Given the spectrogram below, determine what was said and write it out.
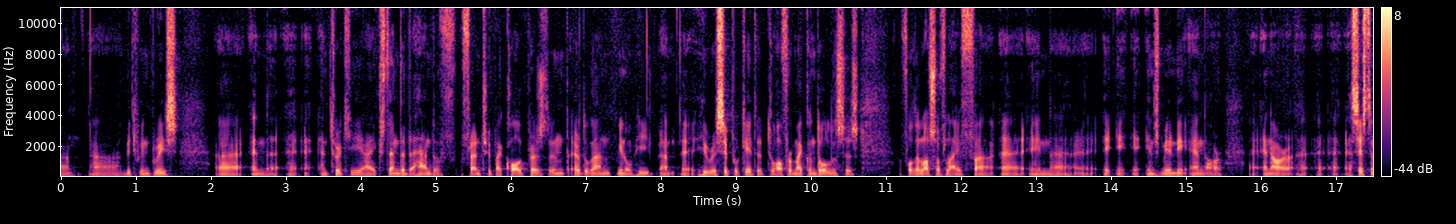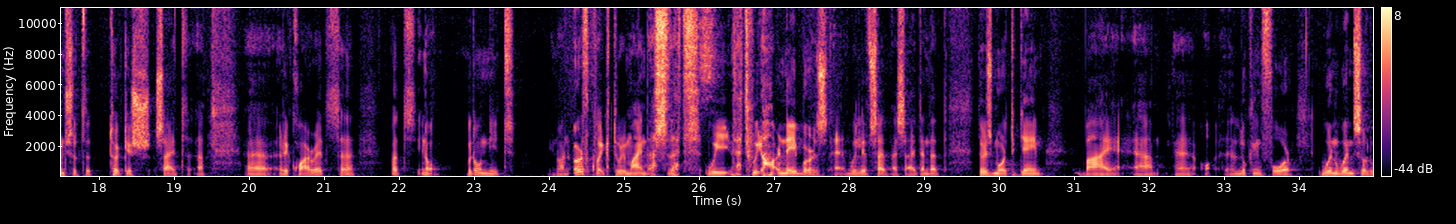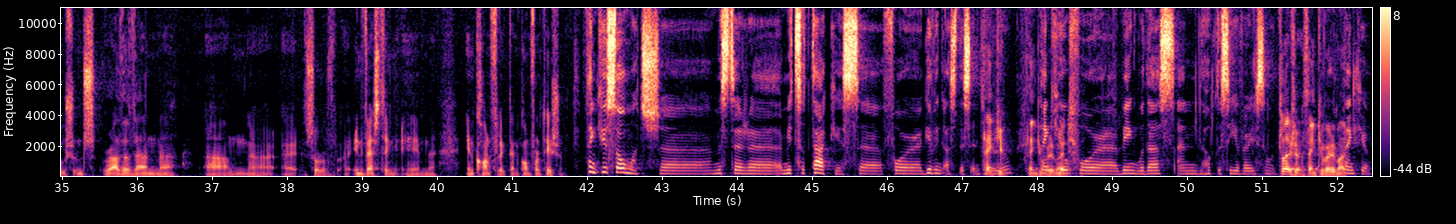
between Greece uh, Uh, and uh, and Turkey. I extended a hand of friendship. I called President Erdogan. You know, he um, uh, he reciprocated to offer my condolences for the loss of life uh, uh, in in Smyrni and our and our assistance should the Turkish side require it. but you know, we don't need you know, an earthquake to remind us that we that we are neighbors and we live side by side, and that there is more to gain by um, uh, looking for win-win solutions rather than uh, um, uh, sort of investing in, in conflict and confrontation. Thank you so much, Mr. Mitsotakis, for giving us this interview. Thank you. Thank you Thank very you much. for being with us and hope to see you very soon. Pleasure. Thank you very much. Thank you.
